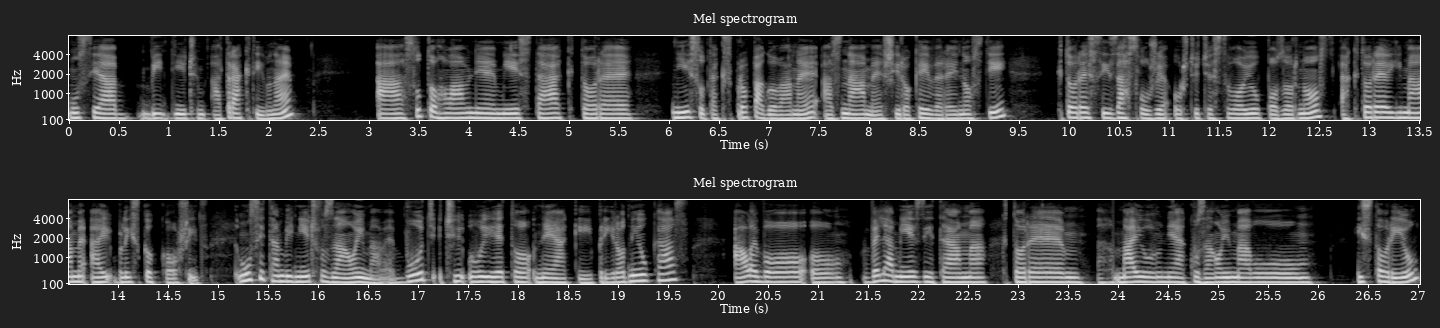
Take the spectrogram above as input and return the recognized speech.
Musia byť niečím atraktívne a sú to hlavne miesta, ktoré nie sú tak spropagované a známe širokej verejnosti, ktoré si zaslúžia určite svoju pozornosť a ktoré máme aj blízko Košic. Musí tam byť niečo zaujímavé. Buď či je to nejaký prírodný ukaz, alebo o, veľa miest je tam, ktoré majú nejakú zaujímavú históriu,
